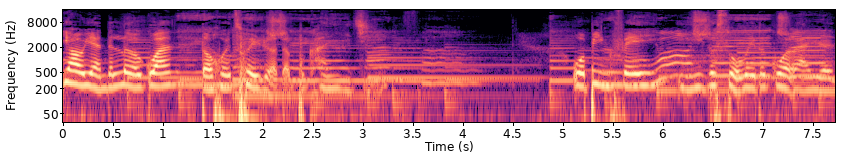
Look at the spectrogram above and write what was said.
耀眼的乐观都会脆弱的不堪一击。我并非以一个所谓的过来人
